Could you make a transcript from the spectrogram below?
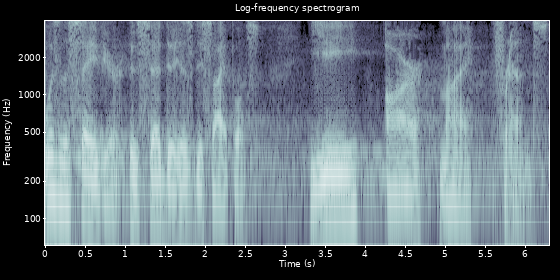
was the Savior who said to his disciples, Ye are my friends.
